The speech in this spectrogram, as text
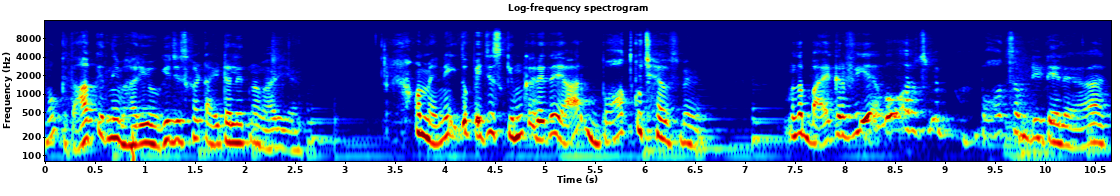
वो किताब कितनी भारी होगी जिसका टाइटल इतना भारी है? और मैंने एक दो पेजेस स्किम करे थे यार, बहुत कुछ है उसमें। मतलब बायोग्राफी है वो और उसमें बहुत सब डिटेल है यार।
